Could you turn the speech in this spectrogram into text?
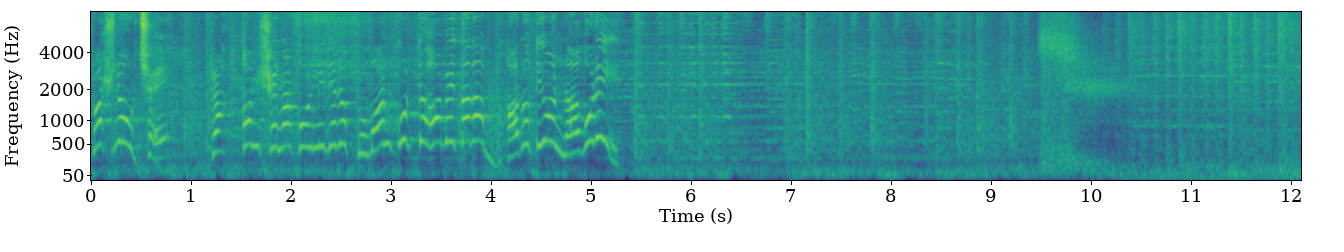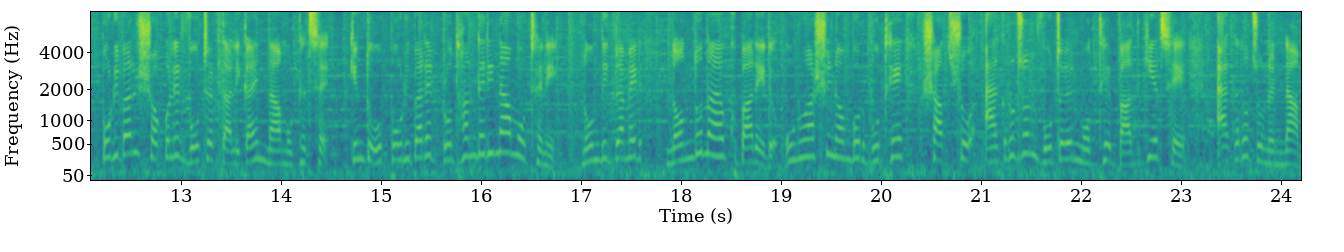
প্রশ্ন উঠছে, প্রাক্তন সেনাকর্মীদেরও প্রমাণ করতে হবে তারা ভারতীয় নাগরিক? পরিবারের সকলের ভোটার তালিকায় নাম উঠেছে। কিন্তু পরিবারের প্রধানদেরই নাম ওঠেনি। নন্দীগ্রামের নন্দনায়ক বাড়ির উনআশি নম্বর বুথে সাতশো এগারো জন ভোটারের মধ্যে বাদ গিয়েছে এগারো জনের নাম।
